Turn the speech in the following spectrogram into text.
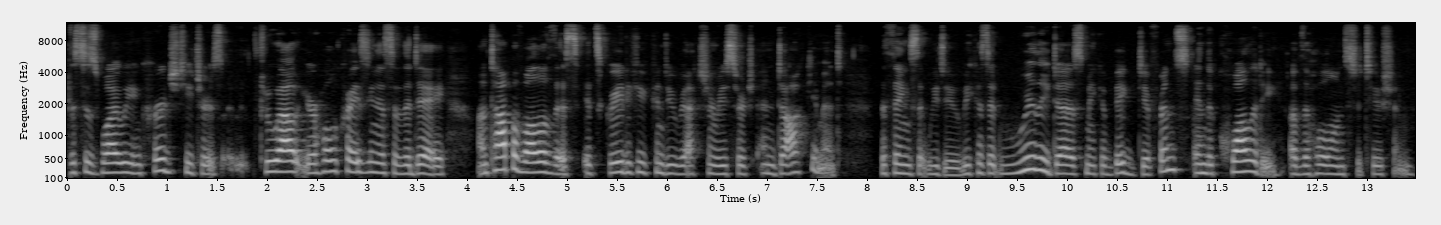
this is why we encourage teachers throughout your whole craziness of the day. On top of all of this, it's great if you can do action research and document the things that we do because it really does make a big difference in the quality of the whole institution.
